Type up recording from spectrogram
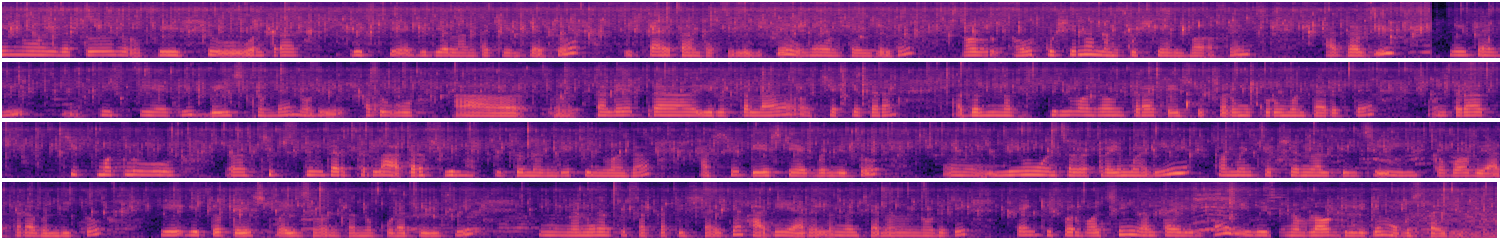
ಏನು ಇವತ್ತು ಫಿಶ್ಶು ಒಂಥರ ಕ್ರಿಸ್ಪಿಯಾಗಿದೆಯಲ್ಲ ಅಂತ ಕೇಳ್ತಾಯಿತ್ತು ಇಷ್ಟ ಆಯಿತಾ ಅಂತ ಕೇಳಿದ್ದಕ್ಕೆ, ಹ್ಞೂ ಅಂತ ಹೇಳಿದರು. ಅವ್ರು, ಅವ್ರ ಖುಷಿನ ನಮ್ಮ ಖುಷಿ ಅಲ್ವಾ ಫ್ರೆಂಡ್ಸ್ ಹಾಗಾಗಿ ನೀಟಾಗಿ ಕ್ರಿಸ್ಪಿಯಾಗಿ ಬೇಯಿಸ್ಕೊಂಡೆ. ನೋಡಿ, ಅದು ತಲೆ ಹತ್ರ ಇರುತ್ತಲ್ಲ ಚಕ್ಕೆ ಥರ ಅದನ್ನು ತಿನ್ನುವಾಗ ಒಂಥರ ಟೇಸ್ಟು ಕರುಮ್, ಕುರುಮ್ ಅಂತ ಇರುತ್ತೆ. ಒಂಥರ ಚಿಕ್ಕ ಮಕ್ಕಳು ಚಿಪ್ಸ್ ತಿಂತಾ ಇರ್ತಾರಲ್ಲ ಆ ಥರ ಫೀಲ್ ಆಗ್ತಿತ್ತು ನನಗೆ ತಿನ್ನುವಾಗ. ಅಷ್ಟೇ ಟೇಸ್ಟಿಯಾಗಿ ಬಂದಿತ್ತು. ನೀವು ಒಂದು ಸಲ ಟ್ರೈ ಮಾಡಿ ಕಮೆಂಟ್ ಸೆಕ್ಷನ್ನಲ್ಲಿ ತಿಳಿಸಿ ಈ ಕಬಾಬ್ ಯಾವ ಥರ ಬಂದಿತ್ತು, ಹೇಗಿತ್ತು ಟೇಸ್ಟ್ ವೈಸು ಅಂತಲೂ ಕೂಡ ತಿಳಿಸಿ. ನನಗಂತೂ ಸಖತ್ ಇಷ್ಟ ಆಯಿತು. ಹಾಗೆ ಯಾರೆಲ್ಲ ನನ್ನ ಚಾನಲ್ ನೋಡಿರಿ ಥ್ಯಾಂಕ್ ಯು ಫಾರ್ ವಾಚಿಂಗ್ ಅಂತ ಹೇಳ್ತಾ ಈ ವಿಡಿಯೋನ ವ್ಲಾಗ್ ಇಲ್ಲಿಗೆ ಮುಗಿಸ್ತಾ ಇದ್ದೀನಿ.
